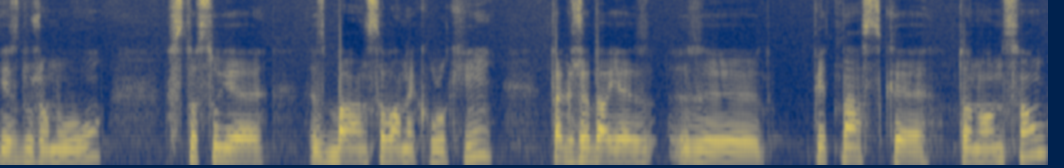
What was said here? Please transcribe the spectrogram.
jest dużo mułu, stosuję zbalansowane kulki, także daję y, 15 tonącą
